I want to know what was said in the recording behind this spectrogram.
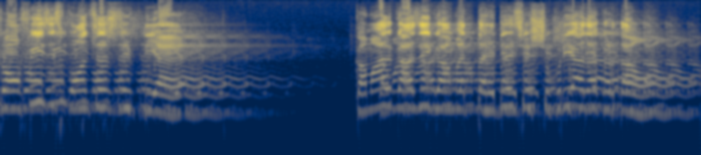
ट्रॉफी स्पॉन्सरशिप दिया है। कमाल काजी का मैं तहदिल से शुक्रिया अदा करता हूँ।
